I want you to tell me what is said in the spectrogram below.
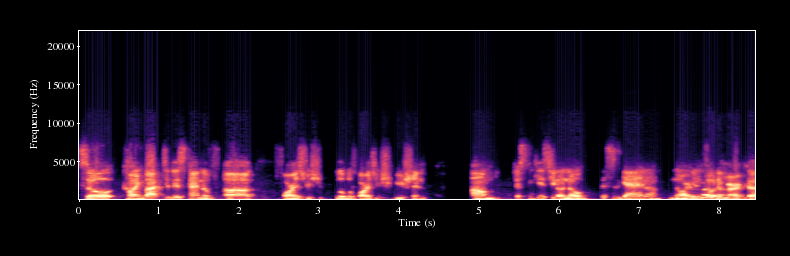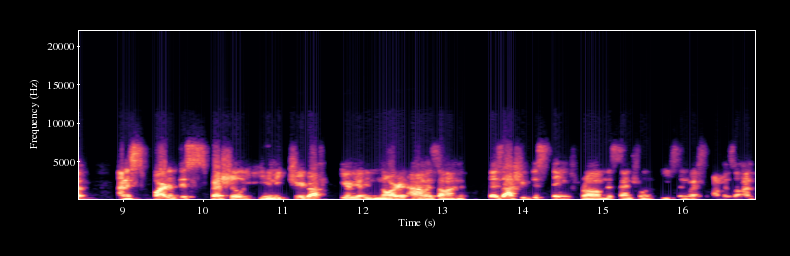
So coming back to this kind of uh, forest global forest distribution, um, just in case you don't know, this is Guyana, northern South America, and it's part of this special, unique geographic area in northern Amazon that's actually distinct from the central and east and west Amazon.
